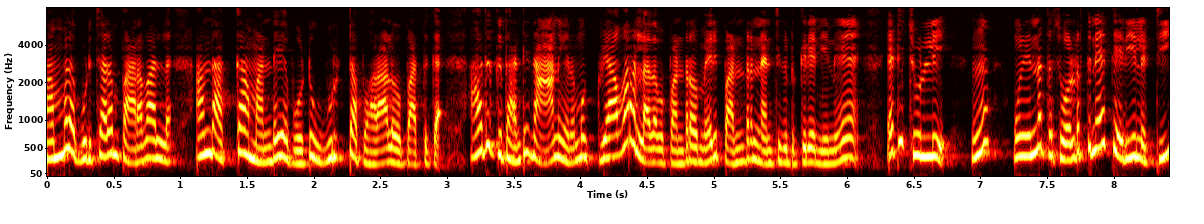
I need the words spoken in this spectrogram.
நம்மளை பிடிச்சாலும் பரவாயில்ல. அந்த அக்கா மண்டையை போட்டு உருட்ட போறாளோ பாத்துக்க. அதுக்கு தாண்டி நானும் என்னமோ வியாபாரம் அளவு பண்ற மாதிரி பண்றேன்னு நினச்சிக்கிட்டு இருக்கிறேன் நீ ஏட்டி சொல்லி ம், உன் என்னத்தை சொல்றதுனே தெரியல டீ.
